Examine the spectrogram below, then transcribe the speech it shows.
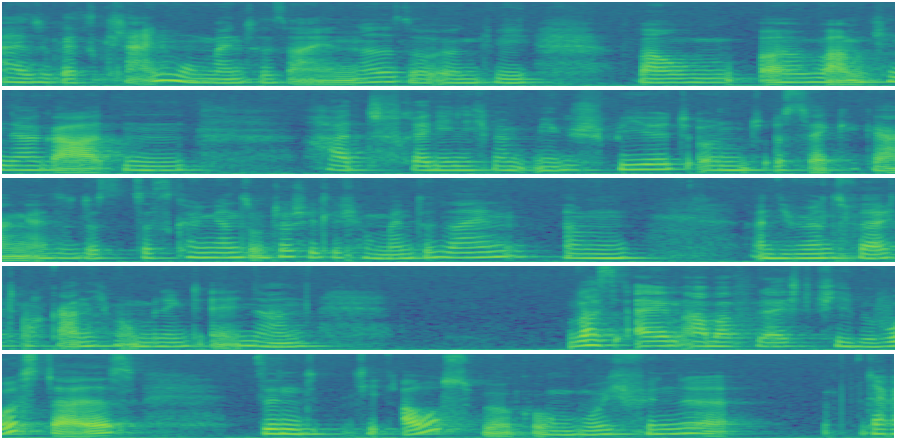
also ganz kleine Momente sein, ne? so irgendwie warum äh, war im Kindergarten hat Freddy nicht mehr mit mir gespielt und ist weggegangen. Also das, das können ganz unterschiedliche Momente sein. Ähm, an die wir uns vielleicht auch gar nicht mehr unbedingt erinnern. Was einem aber vielleicht viel bewusster ist, sind die Auswirkungen, wo ich finde, da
